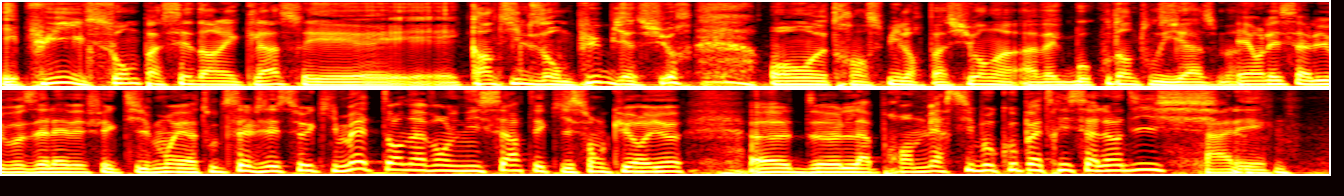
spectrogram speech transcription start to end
Et puis, ils sont passés dans les classes et, et, quand ils ont pu, bien sûr, ont transmis leur passion avec beaucoup d'enthousiasme. Et on les salue, vos élèves, effectivement, et à toutes celles et ceux qui mettent en avant le Nissart et qui sont curieux euh, de l'apprendre. Merci beaucoup, Patrice, à lundi. Allez.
